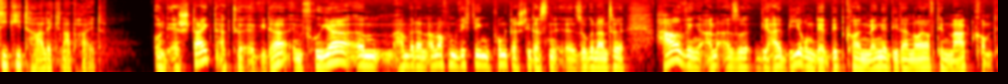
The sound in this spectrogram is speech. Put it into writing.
digitale Knappheit. Und er steigt aktuell wieder. Im Frühjahr ähm, haben wir dann auch noch einen wichtigen Punkt, da steht das äh, sogenannte Halving an, also die Halbierung der Bitcoin-Menge, die dann neu auf den Markt kommt.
